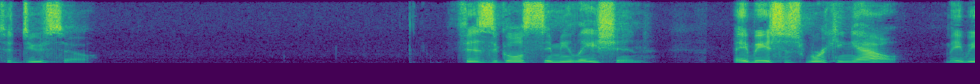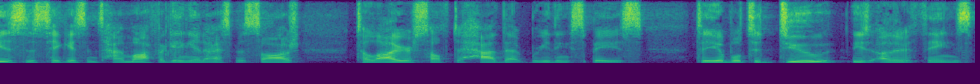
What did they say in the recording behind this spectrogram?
to do so. Physical stimulation. Maybe it's just working out. Maybe it's just taking some time off and getting a nice massage to allow yourself to have that breathing space, to be able to do these other things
